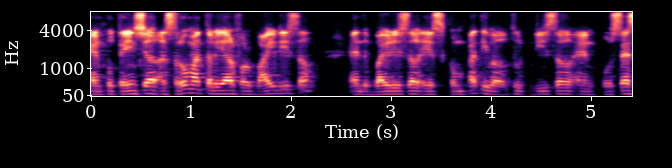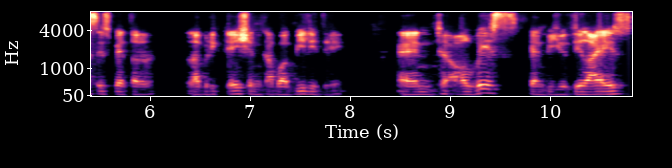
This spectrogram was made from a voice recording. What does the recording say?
and potential as raw material for biodiesel, and the biodiesel is compatible to diesel and possesses better lubrication capability, and always can be utilized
